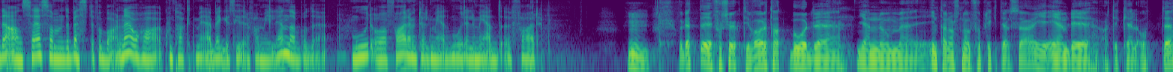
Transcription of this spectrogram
det anses som det beste for barnet å ha kontakt med begge sider av familien. Da både mor og far, eventuelt medmor eller medfar. Mm. Og dette er forsøkt ivaretatt både gjennom eh, internasjonale forpliktelser i EMD artikkel 8,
